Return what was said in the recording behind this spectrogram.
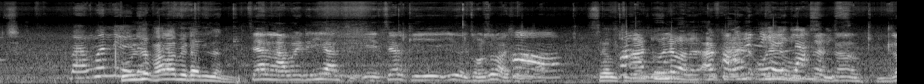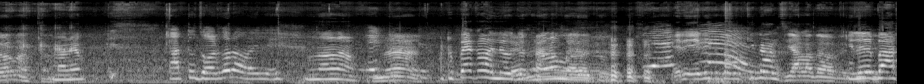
আচ্ছা। তুই যে ফালাবি এটা আমি জানি। চেল না ভাই ই আনছি এই চেল কি ই ঝরঝর আছে না? হ্যাঁ। আর হইলে ভালো আর হ্যাঁ। মানে আর তো জ্বর জ্বর হইলে না না না। একটু পেকা হইলে নরম হইলে হইতো। এর- এর কিনে আনছি আলাদা হবে। এলে বাস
